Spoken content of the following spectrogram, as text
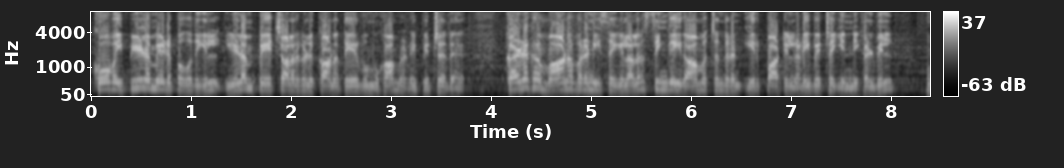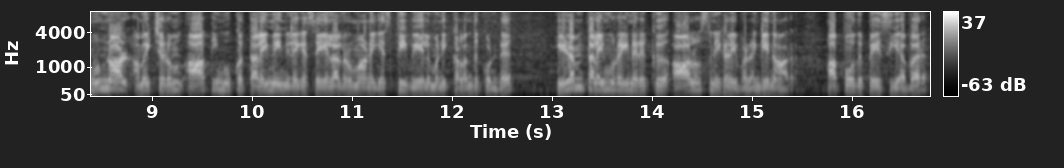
கோவை பீளமேடு பகுதியில் இளம் பேச்சாளர்களுக்கான தேர்வு முகாம் நடைபெற்றது. கழக மாணவரணி செயலாளர் சிங்கை ராமச்சந்திரன் ஏற்பாட்டில் நடைபெற்ற இந்நிகழ்வில் முன்னாள் அமைச்சரும் அதிமுக தலைமை நிலைய செயலாளருமான எஸ் பி வேலுமணி கலந்து கொண்டு இளம் தலைமுறையினருக்கு ஆலோசனைகளை வழங்கினார். அப்போது பேசிய அவர்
